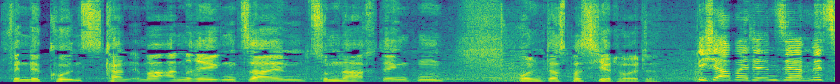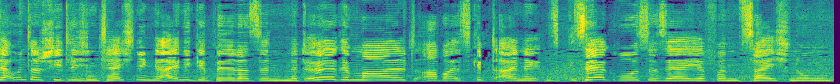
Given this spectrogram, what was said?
finde, Kunst kann immer anregend sein zum Nachdenken. Und das passiert heute. Ich arbeite sehr, mit sehr unterschiedlichen Techniken. Einige Bilder sind mit Öl gemalt, aber es gibt eine sehr große Serie von Zeichnungen.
